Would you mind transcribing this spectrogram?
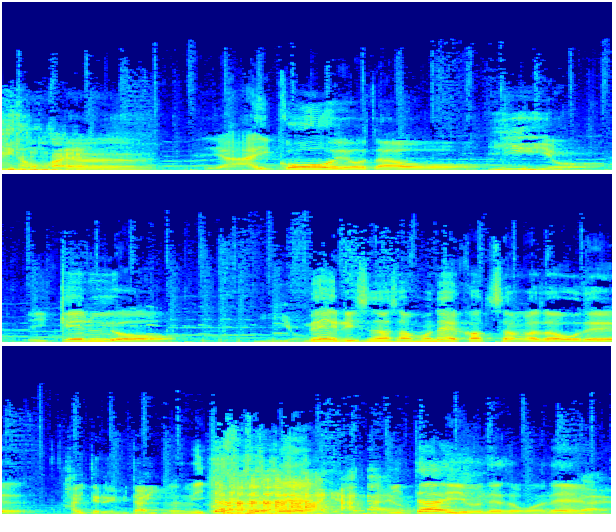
いなお前、うん。いやー行こうよザオいいよ。行けるよ。いいよ。ねリスナーさんもね勝さんがザオで入ってる絵見たい？見たいよね。見たいよねそこはやね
